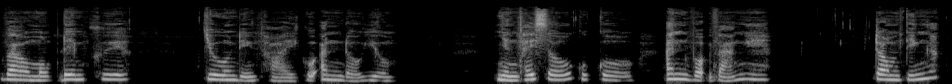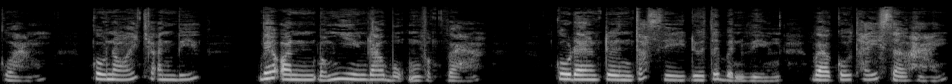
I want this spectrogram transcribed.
vào một đêm khuya, chuông điện thoại của anh đổ dồn. Nhìn thấy số của cô, anh vội vã nghe. Trong tiếng ngắt quãng, cô nói cho anh biết, bé oanh bỗng nhiên đau bụng vật vả. Cô đang trên taxi đưa tới bệnh viện và cô thấy sợ hãi.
